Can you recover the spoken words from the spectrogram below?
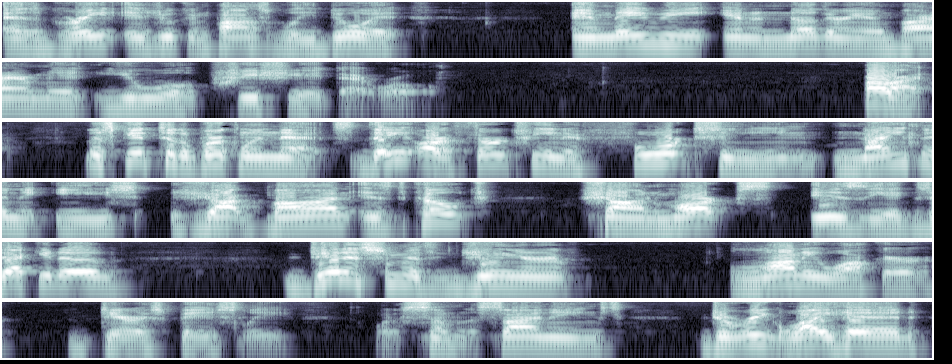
as great as you can possibly do it. And maybe in another environment you will appreciate that role. All right, let's get to the Brooklyn Nets. They are 13 and 14, ninth in the East. Jacques Vaughn is the coach. Sean Marks is the executive. Dennis Smith Jr., Lonnie Walker, Darius Bazley were some of the signings. Dariq Whitehead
